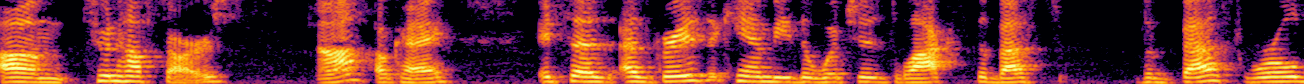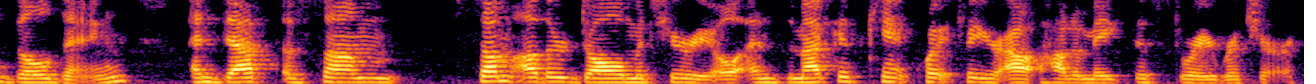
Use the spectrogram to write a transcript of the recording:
um, two and a half stars. Ah. Okay. It says, as great as it can be, The Witches lacks the best the best world building and depth of some some other dull material, and Zemeckis can't quite figure out how to make this story richer.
